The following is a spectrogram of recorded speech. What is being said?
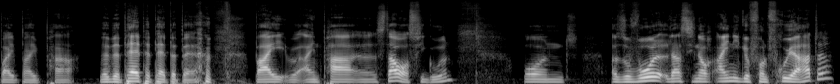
bei ein paar bei ein paar äh, Star Wars-Figuren. Und also sowohl, dass ich noch einige von früher hatte,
